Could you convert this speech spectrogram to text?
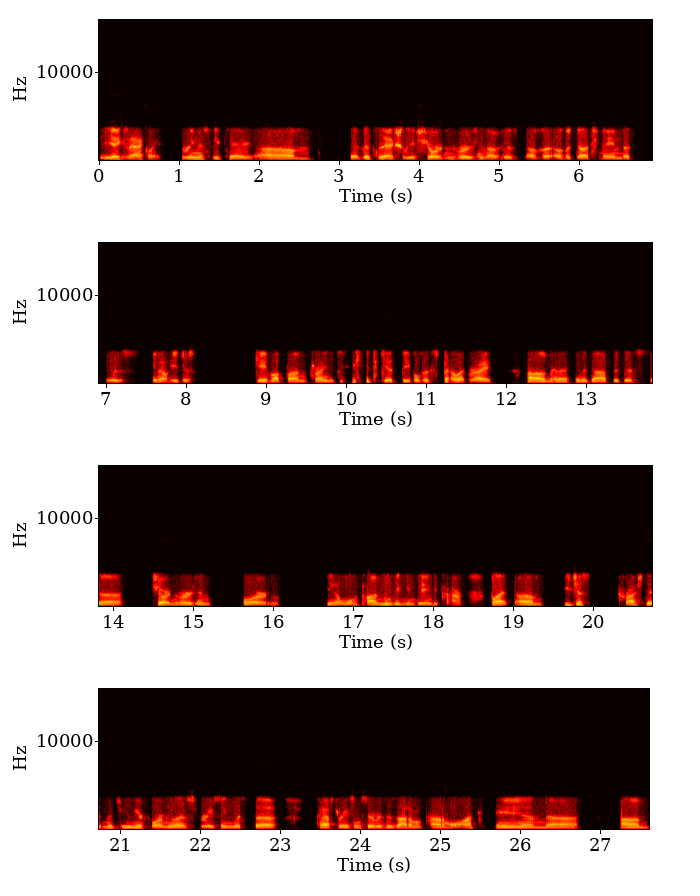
of him. Yeah, exactly. Rinus VeeKay. Um, that's actually a shortened version of his of the of a Dutch name that is you know he just gave up on trying to, to get people to spell it right um, and, and adopted this uh, shortened version for you know upon moving into IndyCar. But um, he just crushed it in the junior formulas, racing with uh, Pabst Racing Services out of Oconomowoc, and uh, um,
